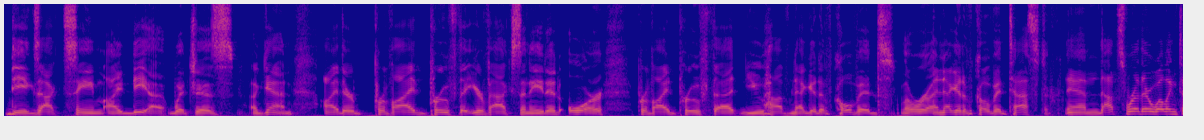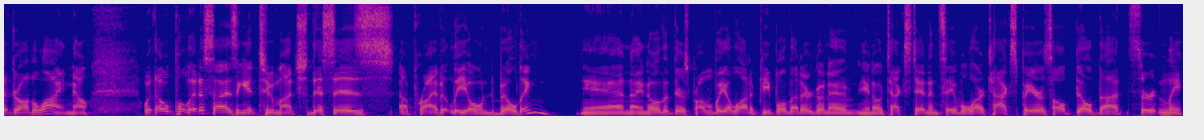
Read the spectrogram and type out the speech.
the exact same idea, which is, again, either provide proof that you're vaccinated or provide proof that you have negative COVID or a negative COVID test. And that's where they're willing to draw the line. Now, without politicizing it too much, this is a privately owned building. And I know that there's probably a lot of people that are going to, you know, text in and say, well, our taxpayers help build that. Certainly.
